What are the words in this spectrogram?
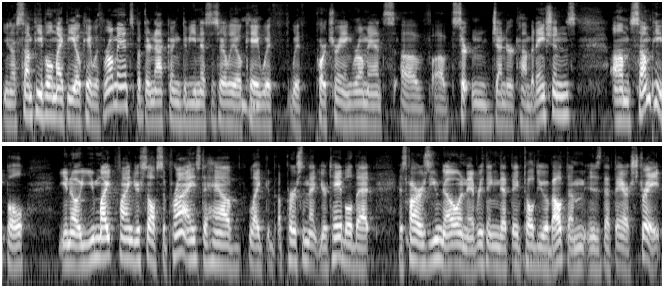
you know some people might be okay with romance, but they're not going to be necessarily okay with with portraying romance of, of certain gender combinations. Um, some people, you know, you might find yourself surprised to have like a person at your table that, as far as you know, and everything that they've told you about them is that they are straight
